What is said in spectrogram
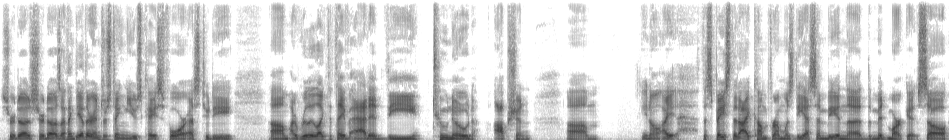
Sure does, sure does. I think the other interesting use case for S2D, um, I really like that they've added the two node option. Um, you know, I the space that I come from was the SMB and the the mid market, so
